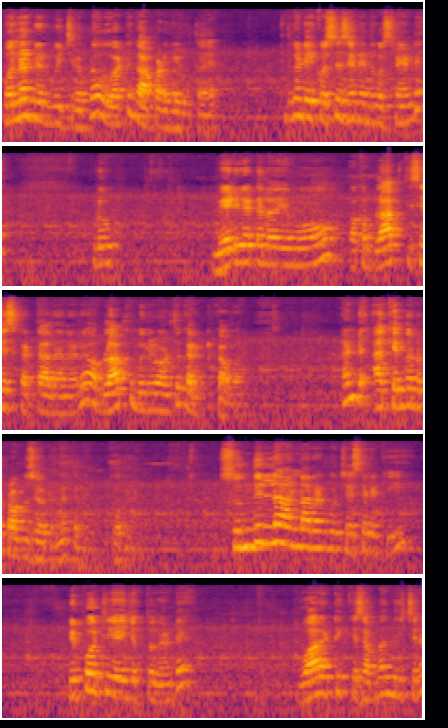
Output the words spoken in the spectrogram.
పునర్నిర్మించినప్పుడు వాటిని కాపాడగలుగుతాయి? ఎందుకంటే ఈ క్వశ్చన్స్ ఏంటి ఎందుకు వస్తున్నాయంటే ఇప్పుడు మేడిగడ్డలో ఏమో ఒక బ్లాక్ తీసేసి కట్టాలన్నారు ఆ బ్లాక్ మిగిలిన వాటితో కరెక్ట్ కావాలి. అండ్ ఆ కింద ఉన్న ప్రాబ్లమ్స్ ఏమిటనే తెలియదు. ఒకటి సుందిల్లా అన్నారానికి వచ్చేసరికి రిపోర్ట్ ఏం చెప్తుందంటే వాటికి సంబంధించిన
